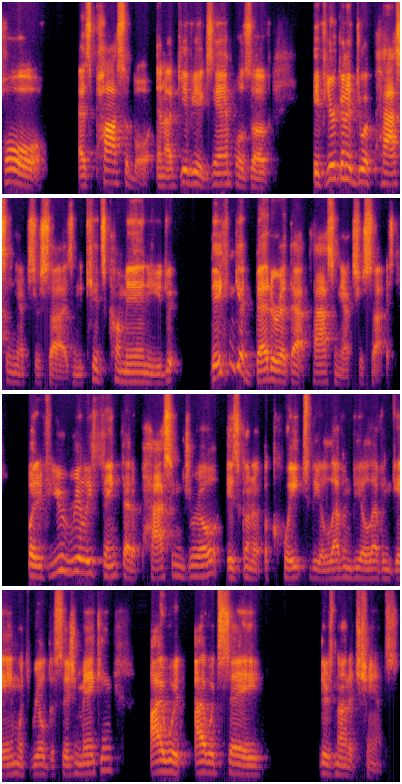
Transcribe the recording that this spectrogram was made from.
whole as possible. And i'll give you examples of if you're going to do a passing exercise and the kids come in and you do they can get better at that passing exercise but if you really think that a passing drill is going to equate to the 11 v 11 game with real decision making, I would I would say there's not a chance.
